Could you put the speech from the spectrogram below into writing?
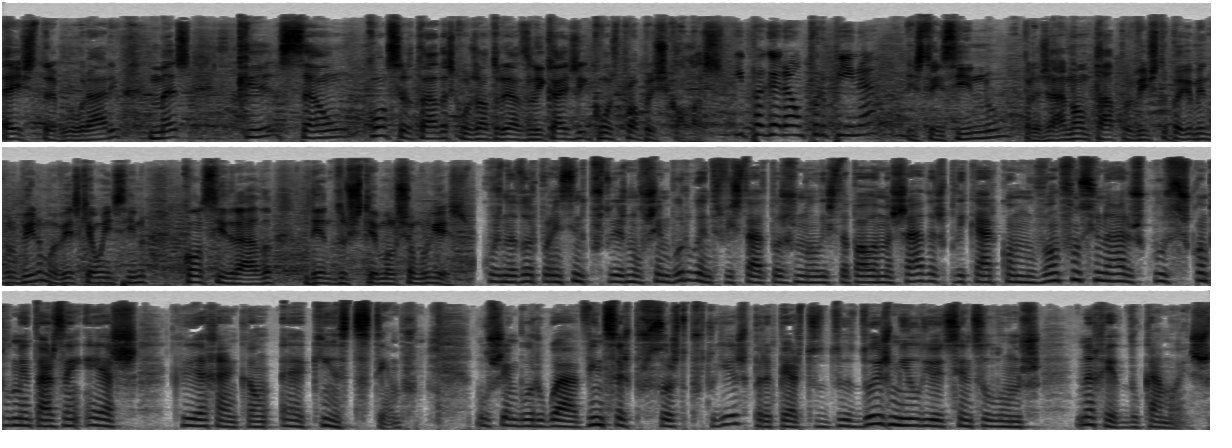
extra-horário, mas que são concertadas com as autoridades locais e com as próprias escolas. E pagarão propina? Este ensino, para já, não está previsto o pagamento de propina, uma vez que é um ensino considerado dentro do sistema luxemburguês. Coordenador por ensino de português no Luxemburgo, entrevistado pela jornalista Paula Machado, a explicar como vão funcionar os cursos complementares em ESH que arrancam a 15 de setembro. No Luxemburgo há 26 professores de português para perto de 2.800 alunos na rede do Camões.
